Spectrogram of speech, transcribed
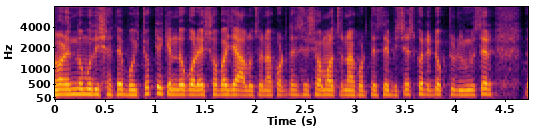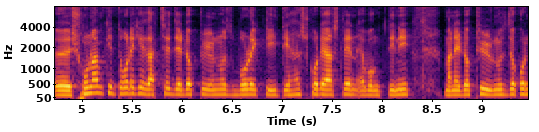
নরেন্দ্র মোদীর সাথে বৈঠককে কেন্দ্র করে সবাই যে আলোচনা করতেছে, সমালোচনা করতেছে, বিশেষ করে ডক্টর ইউনুসের সুনাম কিন্তু অনেকে গাচ্ছে যে ডক্টর ইউনুস বড় একটি ইতিহাস করে আসলেন এবং তিনি মানে ডক্টর ইউনুস যখন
